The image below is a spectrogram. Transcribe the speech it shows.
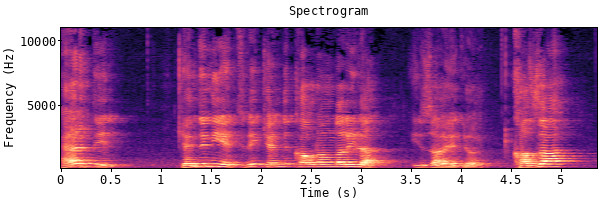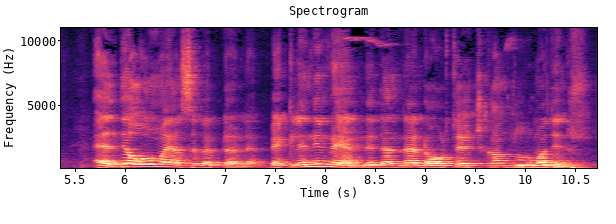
Her dil kendi niyetini kendi kavramlarıyla izah ediyor. Kaza elde olmayan sebeplerle, beklenilmeyen nedenlerle ortaya çıkan duruma denir.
